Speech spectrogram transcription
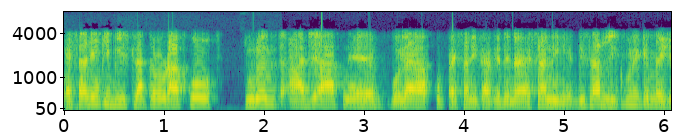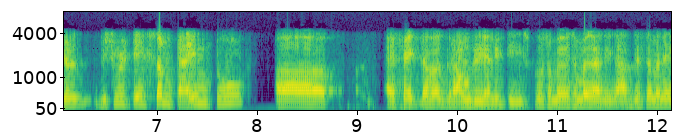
ऐसा नहीं कि 20 लाख करोड़ आपको तुरंत आज आपने बोला है, आपको पैसा निकाल के देना ऐसा नहीं है। This are liquidity measure which will take some time to affect our ground reality इसको समय समय लगेगा आप जैसे मैंने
